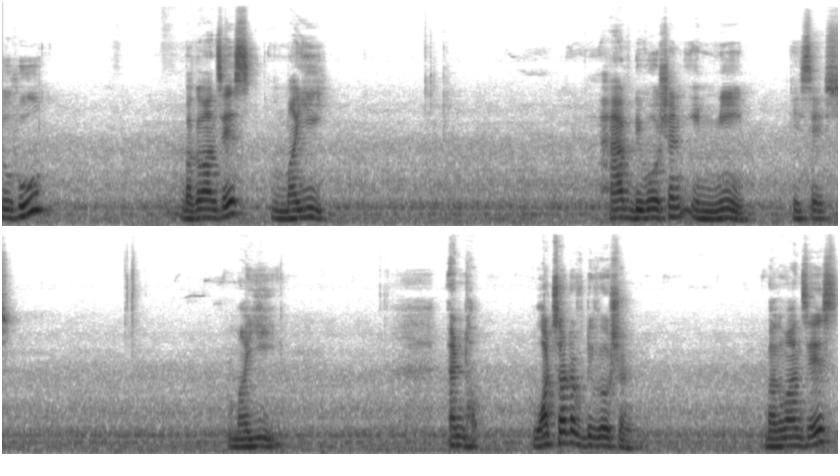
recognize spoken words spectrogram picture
to who bhagavan says mayi have devotion in me he says. Mayi and what sort of devotion? Bhagavan says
